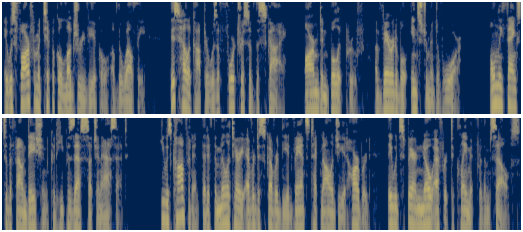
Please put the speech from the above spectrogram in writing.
It was far from a typical luxury vehicle of the wealthy. This helicopter was a fortress of the sky, armed and bulletproof, a veritable instrument of war. Only thanks to the Foundation could he possess such an asset. He was confident that if the military ever discovered the advanced technology it harbored, they would spare no effort to claim it for themselves.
